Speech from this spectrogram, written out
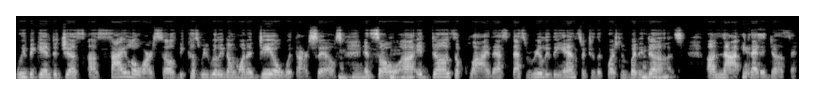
we begin to just uh, silo ourselves because we really don't want to deal with ourselves. Mm-hmm. and so uh, mm-hmm. it does apply. That's that's really the answer to the question but it mm-hmm. does, uh, not yes. that it doesn't.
